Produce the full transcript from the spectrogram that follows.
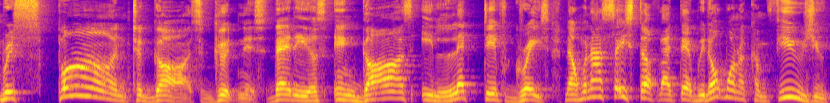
respond to god's goodness that is in god's elective grace. Now when i say stuff like that we don't want to confuse you.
